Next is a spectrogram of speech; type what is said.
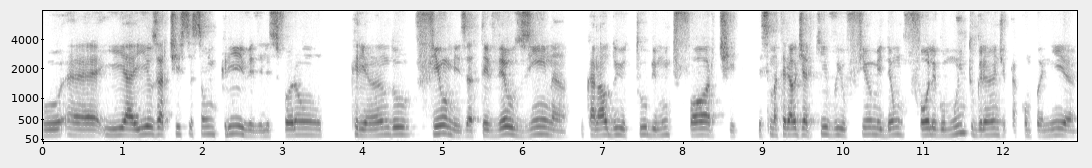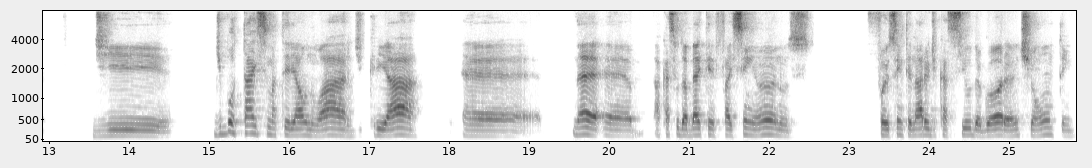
o, é, e aí os artistas são incríveis. Eles foram criando filmes, a TV Usina, o canal do YouTube muito forte. Esse material de arquivo e o filme deu um fôlego muito grande para a companhia de, de botar esse material no ar, de criar é, né, é, a Cacilda Becker faz 100 anos, foi o centenário de Cacilda agora, anteontem.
